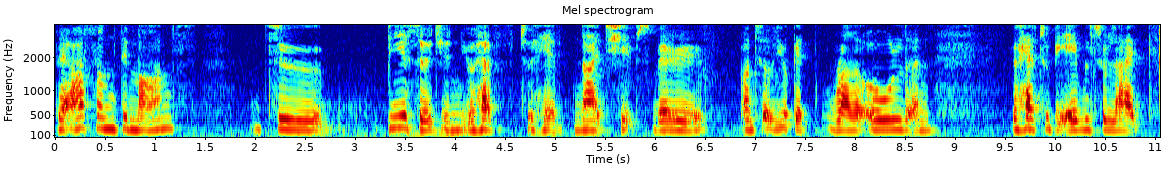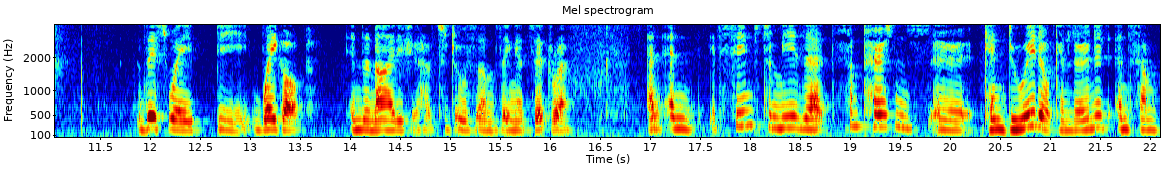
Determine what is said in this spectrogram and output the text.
there are some demands to be a surgeon. You have to have night shifts very until you get rather old, and you have to be able to like this way be wake up in the night if you have to do something, etc. And and it seems to me that some persons uh, can do it or can learn it, and some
